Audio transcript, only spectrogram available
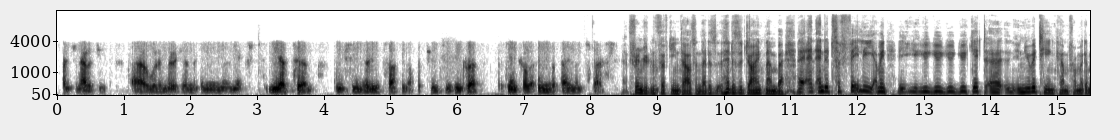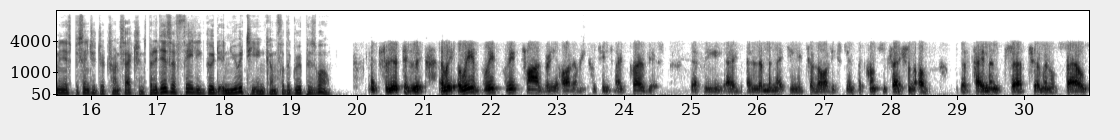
functionality uh, will emerge in, in the next near term. We see very exciting opportunities in growth potential in the payment space. 315,000, that is, that is a giant number. And, and it's a fairly, I mean, you, you, you, you get uh, annuity income from it. I mean, it's percentage of transactions, but it is a fairly good annuity income for the group as well. Absolutely. We, we, we've, we've tried very hard and we continue to make progress that we are eliminating to a large extent the concentration of the payment uh, terminal sales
